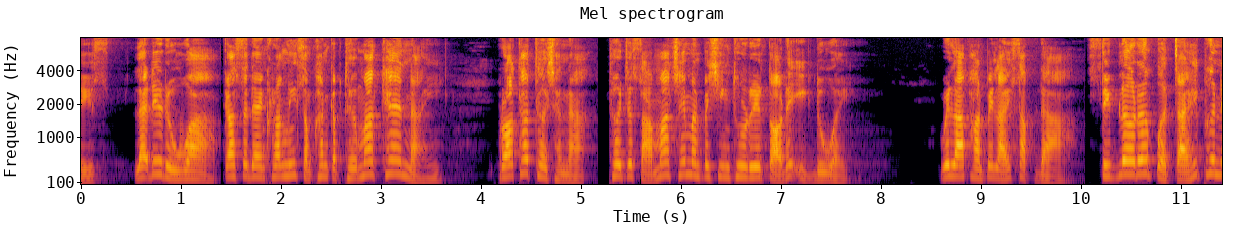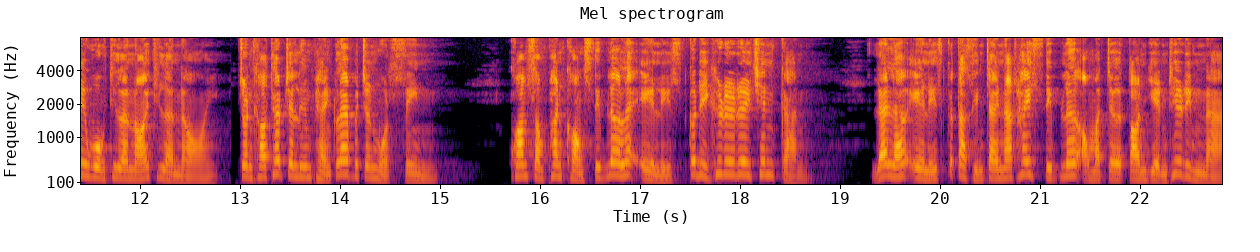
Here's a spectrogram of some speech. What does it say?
ลิส และได้รู้ว่าการแสดงครั้งนี้สำคัญกับเธอมากแค่ไหน เพราะถ้าเธอชนะ เธอจะสามารถใช้มันไปชิงทุนเรียนต่อได้อีกด้วย เวลาผ่านไปหลายสัปดาห์สติปเลอร์เริ่มเปิดใจให้เพื่อนในวงทีละน้อยทีละน้อย จนเขาแทบจะลืมแผนแกล้งไปจนหมดสิ้น ความสัมพันธ์ของสติปเลอร์และเอลิสก็ดีขึ้นเรื่อยๆ เช่นกัน และแล้วเอลิสก็ตัดสินใจนัดให้สติปเลอร์ออกมาเจอตอนเย็นที่ริมน้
